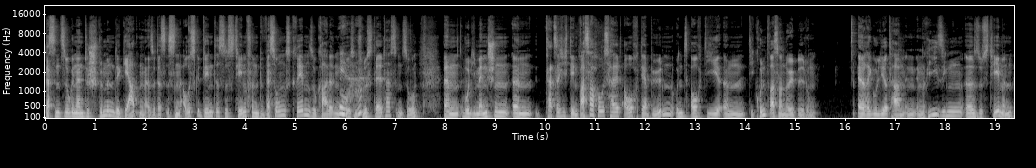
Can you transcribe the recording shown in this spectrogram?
Das sind sogenannte schwimmende Gärten. Also das ist ein ausgedehntes System von Bewässerungsgräben, so gerade in ja. großen Flussdeltas und so, ähm, wo die Menschen ähm, tatsächlich den Wasserhaushalt auch der Böden und auch die, ähm, die Grundwasserneubildung äh, reguliert haben in, in riesigen äh, Systemen.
